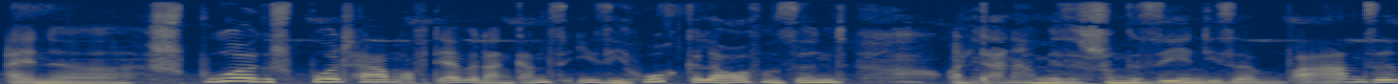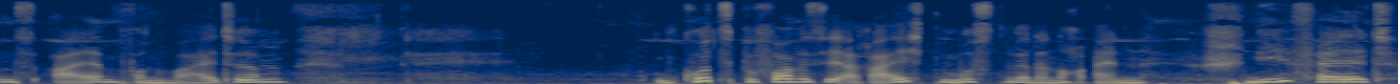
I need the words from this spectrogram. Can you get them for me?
eine Spur gespurt haben, auf der wir dann ganz easy hochgelaufen sind. Und dann haben wir es schon gesehen, diese Wahnsinnsalm von weitem. Und kurz bevor wir sie erreichten, mussten wir dann noch ein Schneefeld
